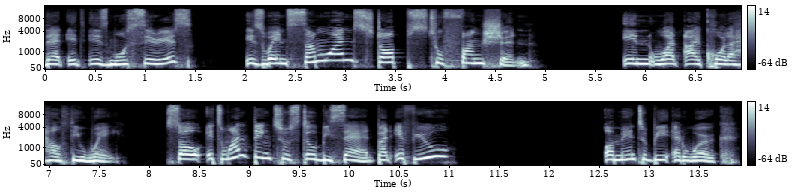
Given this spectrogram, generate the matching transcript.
that it is more serious is when someone stops to function in what I call a healthy way. So it's one thing to still be sad, but if you are meant to be at work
